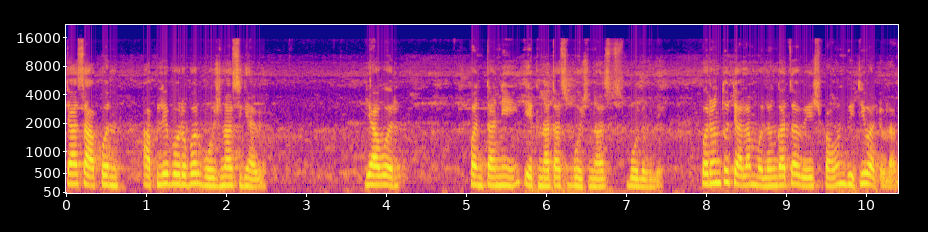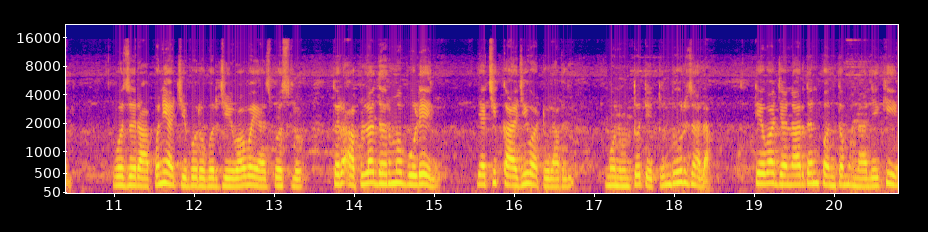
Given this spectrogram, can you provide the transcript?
त्यास आपण आपलेबरोबर भोजनास घ्यावे. यावर पंतांनी एकनाथास भोजनास बोलवले परंतु त्याला मलंगाचा वेश पाहून भीती वाटू लागली. व जर आपण याचीबरोबर जेवावयास बसलो तर आपला धर्म बुडेल याची काळजी वाटू लागली. म्हणून तो तेथून दूर झाला. तेव्हा जनार्दन पंत म्हणाले की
